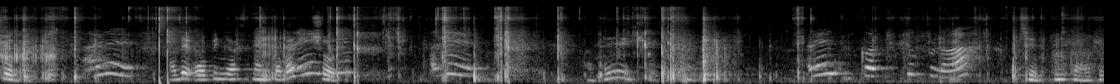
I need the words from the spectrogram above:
చూద్దాం. అదే ఓపెన్ చేస్తున్నాను కదా చూద్దాం అదే చూద్దాం చెప్పులు కాదు.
